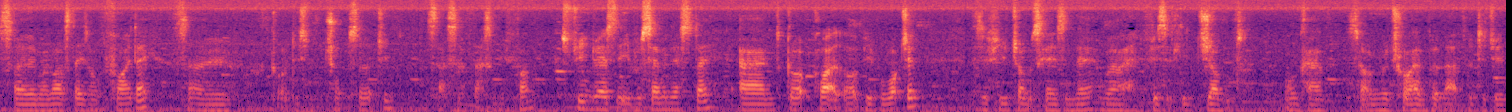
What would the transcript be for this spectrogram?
So my last day's on Friday, so I've got to do some job searching. So that's, that's going to be fun. Streamed Resident Evil 7 yesterday and got quite a lot of people watching. There's a few jump scares in there where I physically jumped on cam, so I'm going to try and put that footage in.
